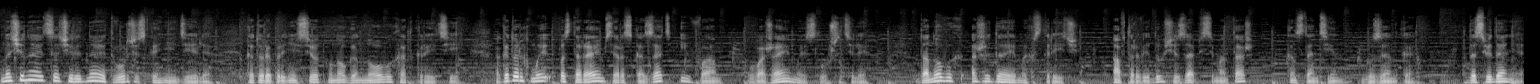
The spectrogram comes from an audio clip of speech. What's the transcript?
Начинается очередная творческая неделя, которая принесет много новых открытий – о которых мы постараемся рассказать и вам, уважаемые слушатели. До новых ожидаемых встреч. Автор ведущий записи монтаж Константин Гузенко. До свидания.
